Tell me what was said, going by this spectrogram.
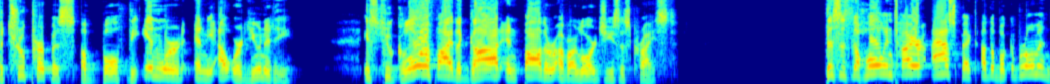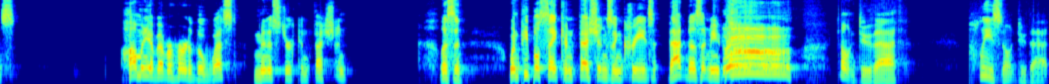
The true purpose of both the inward and the outward unity is to glorify the God and Father of our Lord Jesus Christ. This is the whole entire aspect of the book of Romans. How many have ever heard of the Westminster Confession? Listen, when people say confessions and creeds, that doesn't mean, don't do that. Please don't do that.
